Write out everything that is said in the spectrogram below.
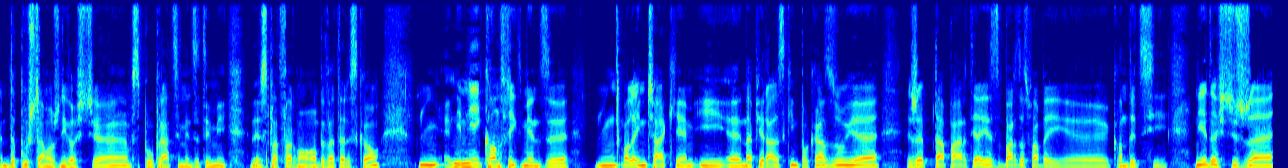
dopuszcza możliwość e, współpracy między tymi, z Platformą Obywatelską. Mm, Niemniej konflikt między mm, Olejniczakiem i e, Napieralskim pokazuje, że ta partia jest w bardzo słabej e, kondycji. Nie dość, że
